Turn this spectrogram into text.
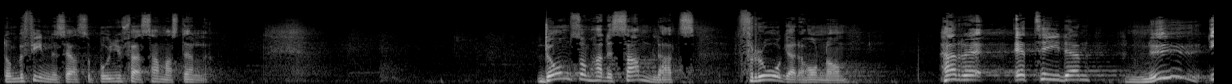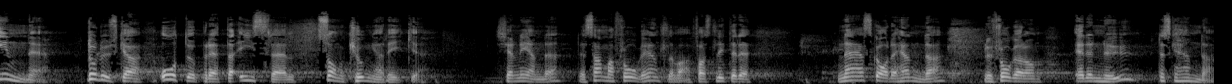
De befinner sig alltså på ungefär samma ställe. De som hade samlats frågade honom, Herre, är tiden nu inne då du ska återupprätta Israel som kungarike? Känner ni igen det? Det är samma fråga egentligen, va? fast lite det. När ska det hända? Nu frågar de, är det nu det ska hända?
